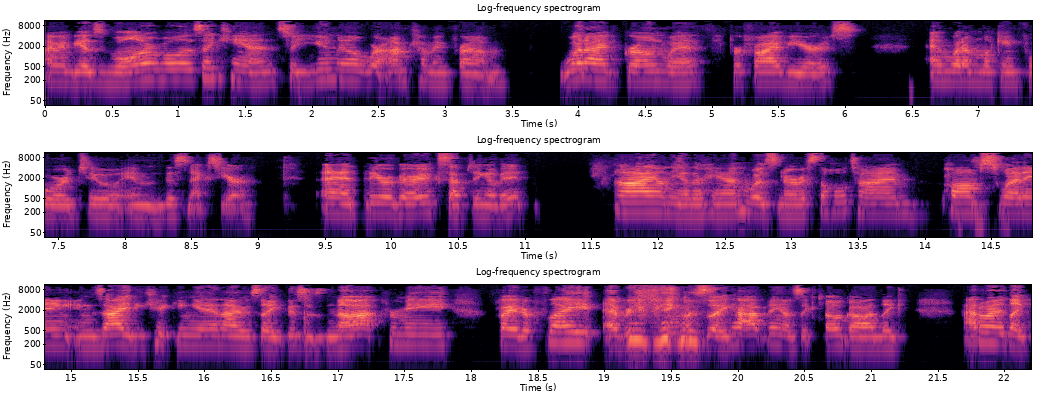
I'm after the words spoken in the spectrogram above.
I'm going to be as vulnerable as I can so you know where I'm coming from, what I've grown with for five years, and what I'm looking forward to in this next year. And they were very accepting of it. I, on the other hand, was nervous the whole time, palms sweating, anxiety kicking in. I was like, this is not for me, fight or flight. Everything was like happening. I was like, oh God, like, how do I like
